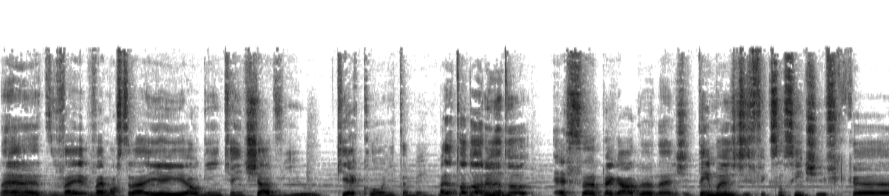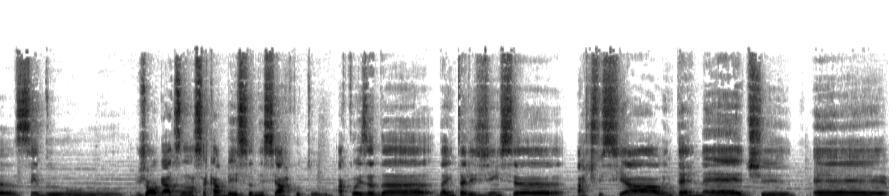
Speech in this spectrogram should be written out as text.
né, vai, vai mostrar aí alguém que a gente já viu que é clone também. Mas eu tô adorando essa pegada né, de temas de ficção científica sendo jogados na nossa cabeça nesse arco todo. A coisa da, da inteligência artificial, internet, é,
